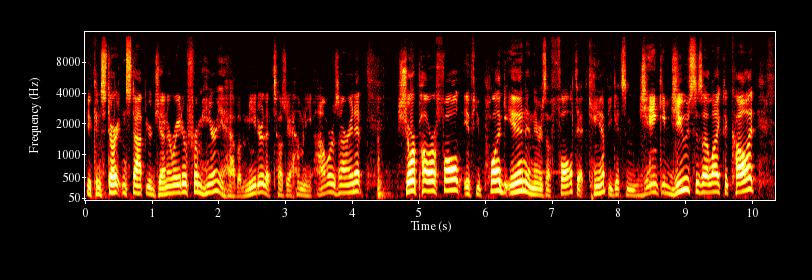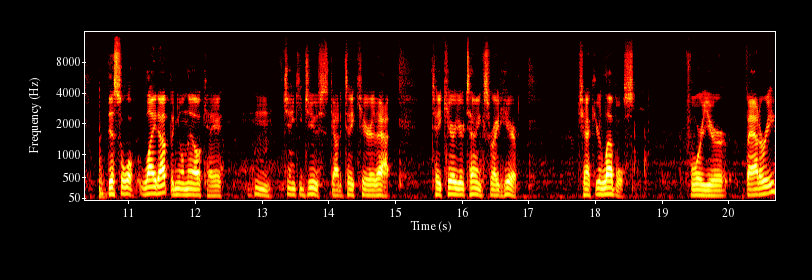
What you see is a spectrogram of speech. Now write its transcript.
You can start and stop your generator from here. You have a meter that tells you how many hours are in it. Shore power fault, if you plug in and there's a fault at camp, you get some janky juice, as I like to call it. This will light up and you'll know, okay, hmm, janky juice, got to take care of that. Take care of your tanks right here. Check your levels for your battery,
